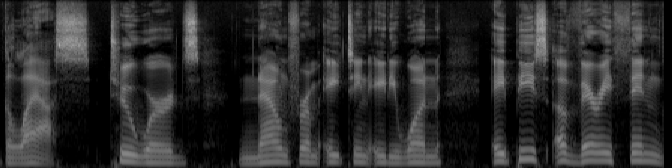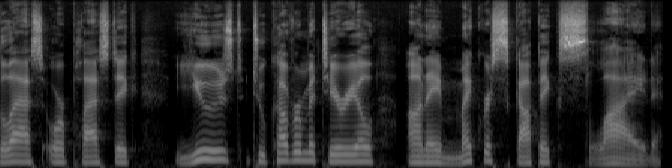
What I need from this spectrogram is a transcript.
glass. Two words, noun from 1881. A piece of very thin glass or plastic used to cover material on a microscopic slide.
